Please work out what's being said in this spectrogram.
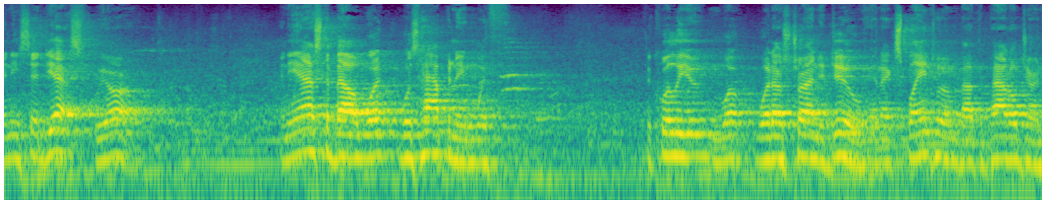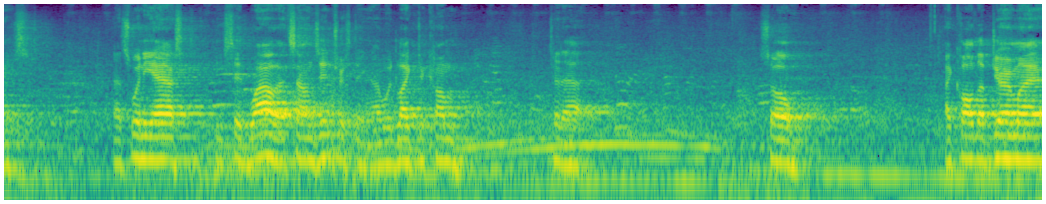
And he said, Yes, we are. And he asked about what was happening with the Quileute and what, what I was trying to do. And I explained to him about the paddle journeys. That's when he asked, he said, Wow, that sounds interesting. I would like to come to that. So I called up Jeremiah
